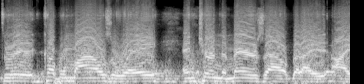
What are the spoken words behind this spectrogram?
three, a couple miles away and turn the mares out. But I, I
